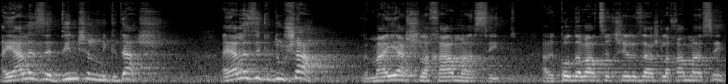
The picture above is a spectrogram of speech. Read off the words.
היה לזה דין של מקדש, היה לזה קדושה. ומהי ההשלכה המעשית? הרי כל דבר צריך שיהיה לזה השלכה מעשית.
